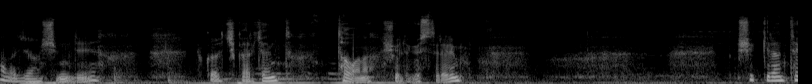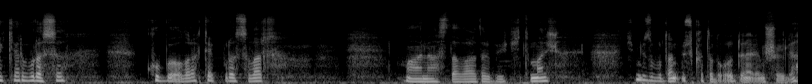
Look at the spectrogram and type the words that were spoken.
Alacağım şimdi. Yukarı çıkarken tavana şöyle gösterelim. Işık giren tek yer burası. Kubbe olarak tek burası var. Manası da vardır büyük ihtimal. Şimdi biz buradan üst kata doğru dönelim şöyle.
